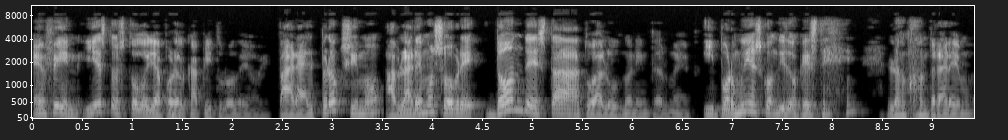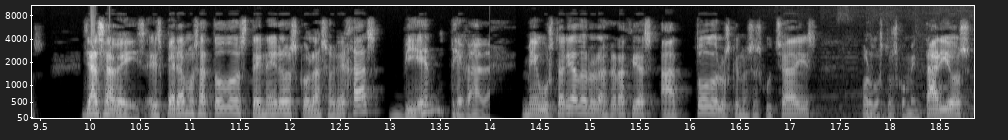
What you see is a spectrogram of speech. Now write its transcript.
En fin, y esto es todo ya por el capítulo de hoy. Para el próximo hablaremos sobre dónde está tu alumno en Internet. Y por muy escondido que esté, lo encontraremos. Ya sabéis, esperamos a todos teneros con las orejas bien pegadas. Me gustaría daros las gracias a todos los que nos escucháis por vuestros comentarios,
